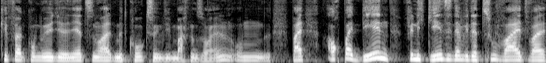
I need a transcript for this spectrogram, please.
Kifferkomödie jetzt nur halt mit Koks irgendwie machen sollen, um weil auch bei denen finde ich gehen sie dann wieder zu weit, weil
